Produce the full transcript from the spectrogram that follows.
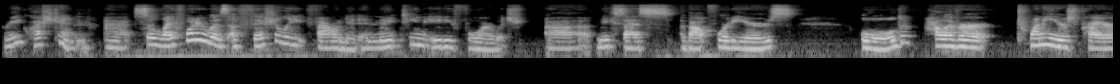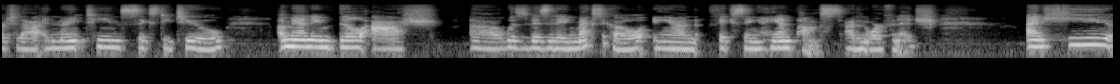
Great question. Uh, so, LifeWater was officially founded in 1984, which uh, makes us about 40 years old. However, 20 years prior to that, in 1962, a man named Bill Ashe uh, was visiting Mexico and fixing hand pumps at an orphanage. And he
